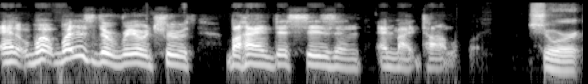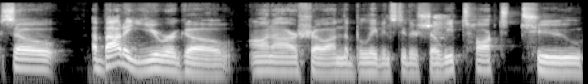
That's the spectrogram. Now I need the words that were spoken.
And what what is the real truth behind this season and Mike Tomlin? Sure. So about a year ago on our show on the Believe in Steelers show, we talked to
